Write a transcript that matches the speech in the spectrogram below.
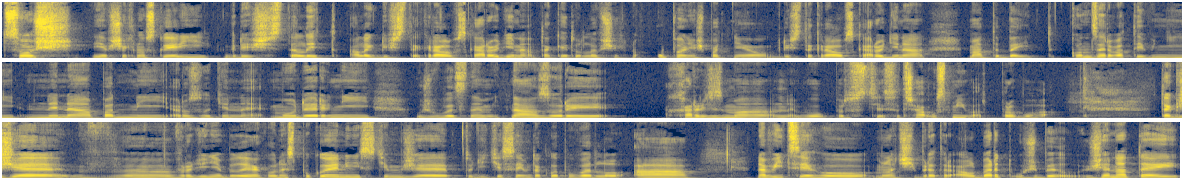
Což je všechno skvělý, když jste lid, ale když jste královská rodina, tak je tohle všechno úplně špatně. Jo? Když jste královská rodina, máte být konzervativní, nenápadný, rozhodně ne moderní, už vůbec nemít názory, charisma nebo prostě se třeba usmívat pro boha. Takže v, v rodině byli jako nespokojení s tím, že to dítě se jim takhle povedlo a navíc jeho mladší bratr Albert už byl ženatý,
